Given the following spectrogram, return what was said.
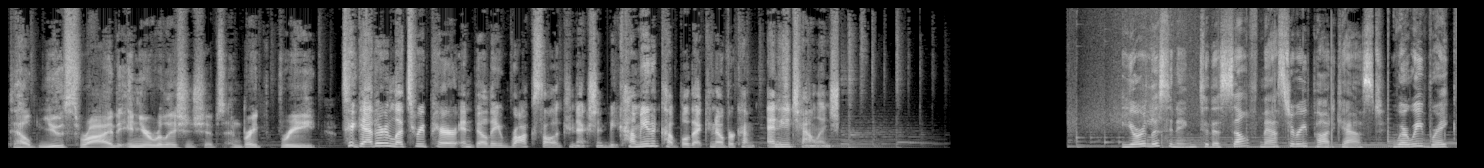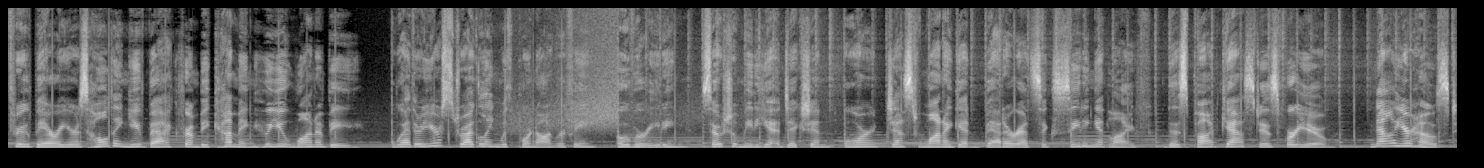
to help you thrive in your relationships and break free. Together, let's repair and build a rock solid connection, becoming a couple that can overcome any challenge. You're listening to the Self Mastery Podcast, where we break through barriers holding you back from becoming who you want to be. Whether you're struggling with pornography, overeating, social media addiction, or just want to get better at succeeding at life, this podcast is for you. Now, your host,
